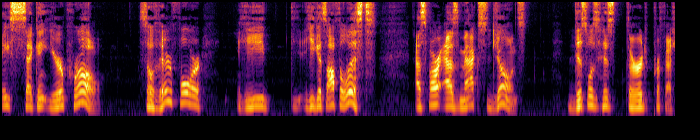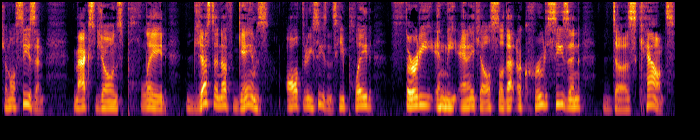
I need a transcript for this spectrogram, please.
a second year pro. So therefore, he he gets off the list. As far as Max Jones, this was his third professional season. Max Jones played just enough games all three seasons. He played 30 in the NHL, so that accrued season does count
